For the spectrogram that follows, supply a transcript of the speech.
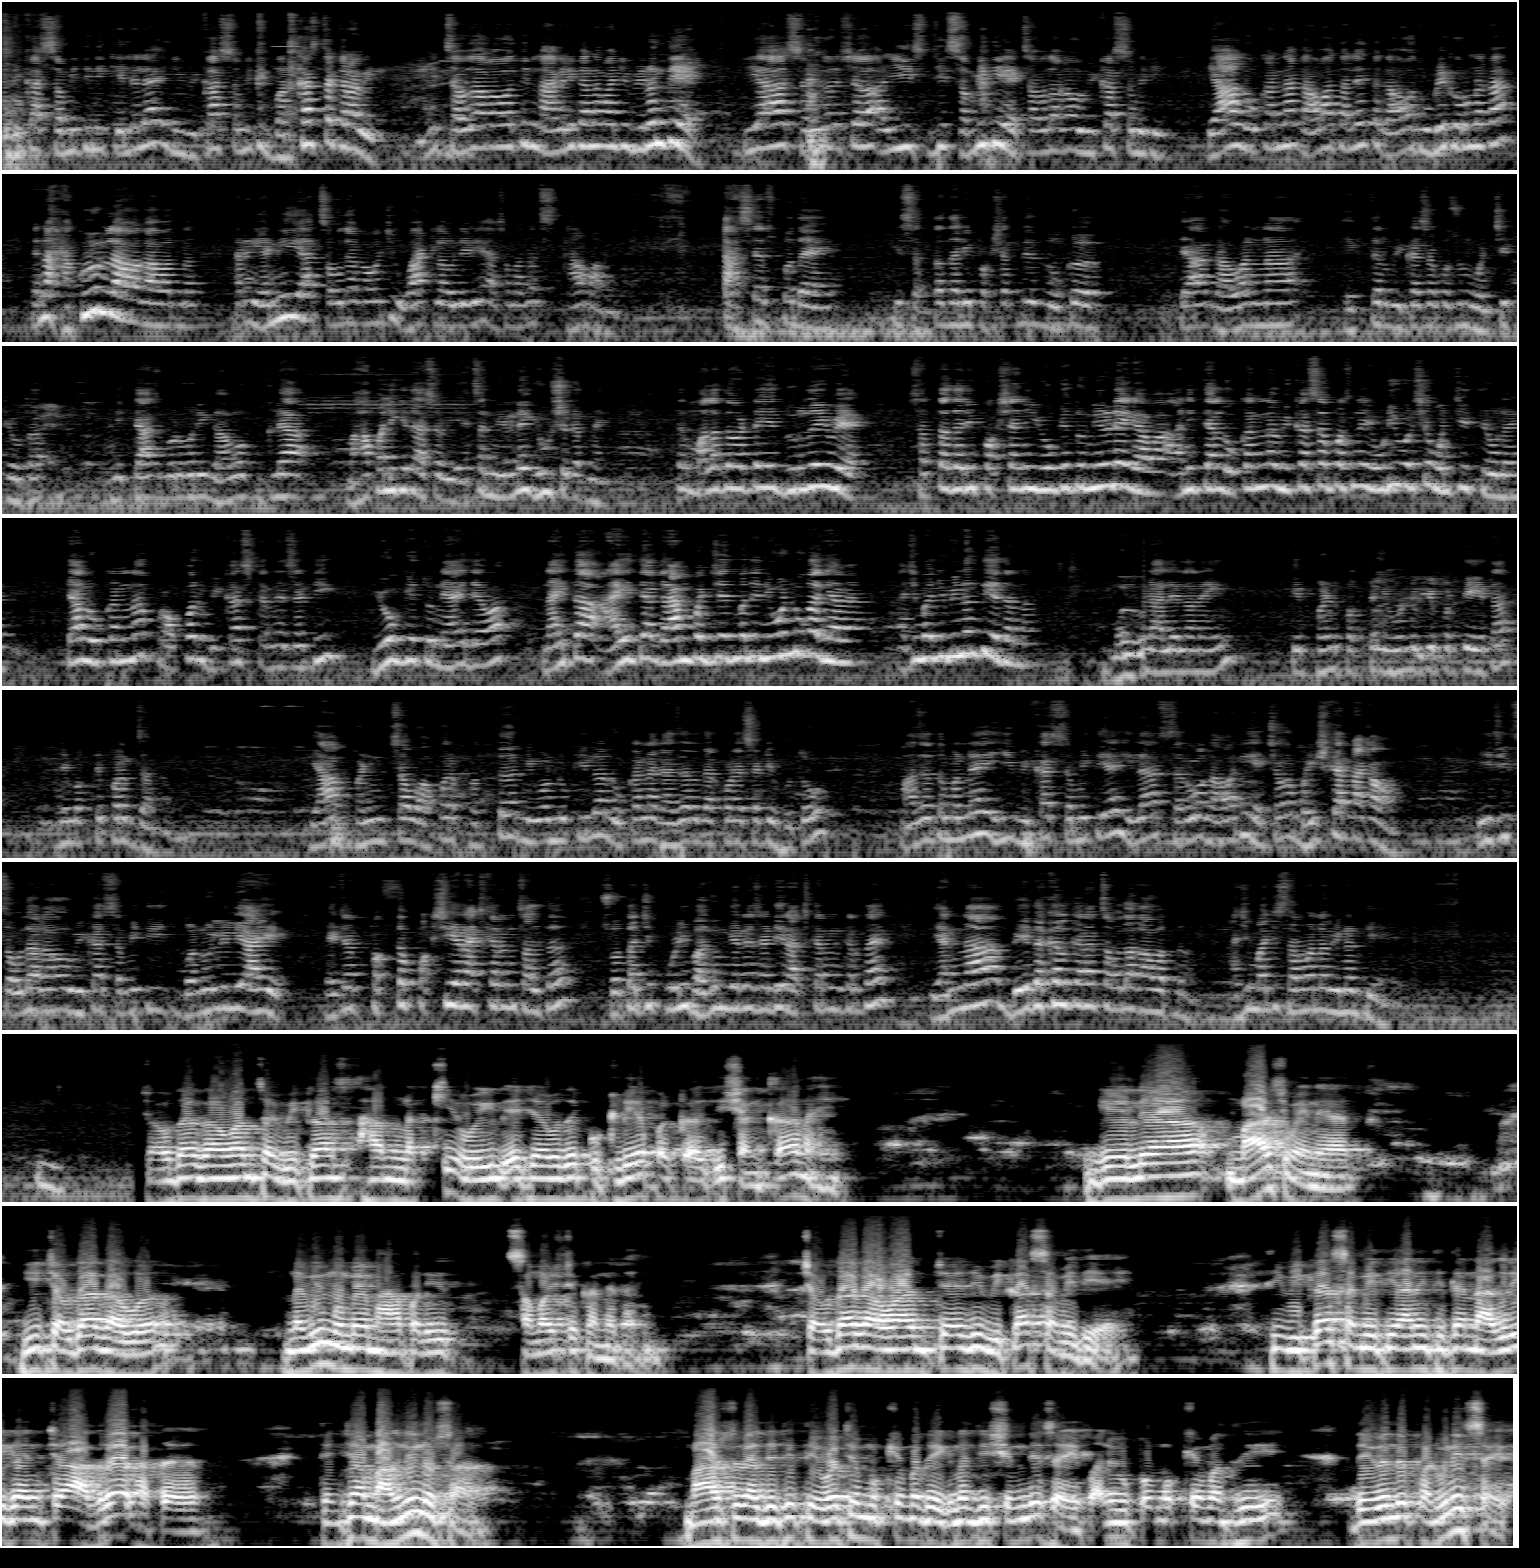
विकास समितीने केलेलं आहे. ही विकास समिती बरखास्त करावी. आणि चौदा गावातील नागरिकांना माझी विनंती आहे की या संघर्ष ही जी समिती आहे चौदा गाव विकास समिती या लोकांना गावात आले तर गावात उभे करू नका. यांना हाकलून लावा गावातनं. कारण यांनी या चौदा गावाची वाट लावलेली आहे असं माझा ठाम आरोप आहे. हास्यास्पद आहे की सत्ताधारी पक्षातले लोक त्या गावांना एकतर विकासापासून वंचित ठेवतात आणि त्याचबरोबर ही गावं कुठल्या महापालिकेत असावी याचा निर्णय घेऊ शकत नाही. तर मला तर वाटतं हे दुर्दैवी आहे. सत्ताधारी पक्षाने योग्य तो निर्णय घ्यावा आणि त्या लोकांना विकासापासून एवढी वर्ष वंचित ठेवलं आहे त्या लोकांना प्रॉपर विकास करण्यासाठी योग्य तो न्याय द्यावा. नाही तर आहे त्या ग्रामपंचायतमध्ये निवडणुका घ्याव्या अशी माझी विनंती आहे त्यांना. फंड आलेला नाही. ते फंड फक्त निवडणुकीपुरते येतात आणि मग ते परत जातात. या फंडचा वापर फक्त निवडणुकीला लोकांना गाजर दाखवण्यासाठी होतो. माझं तर म्हणणं आहे ही विकास समिती आहे हिला सर्व गावांनी याच्यावर बहिष्कार टाकावा. ही जी चौदा गाव विकास समिती बनवलेली आहे याच्यात फक्त पक्षीय राजकारण चालतं. स्वतःची पोळी भाजून घेण्यासाठी राजकारण करताय. यांना बेदखल करा चौदा गावातनं अशी माझी सर्वांना विनंती आहे. चौदा गावांचा विकास हा नक्की होईल याच्यामध्ये कुठल्याही प्रकारची शंका नाही. गेल्या मार्च महिन्यात ही चौदा गावं नवी मुंबई महापालिकेत समाविष्ट करण्यात आली. चौदा गावांच्या जी विकास समिती आहे ती विकास समिती आणि तिथल्या नागरिकांच्या आग्रहाखातर त्यांच्या मागणीनुसार महाराष्ट्र राज्याचे तेव्हाचे मुख्यमंत्री एकनाथजी शिंदे साहेब आणि उपमुख्यमंत्री देवेंद्र फडणवीस साहेब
